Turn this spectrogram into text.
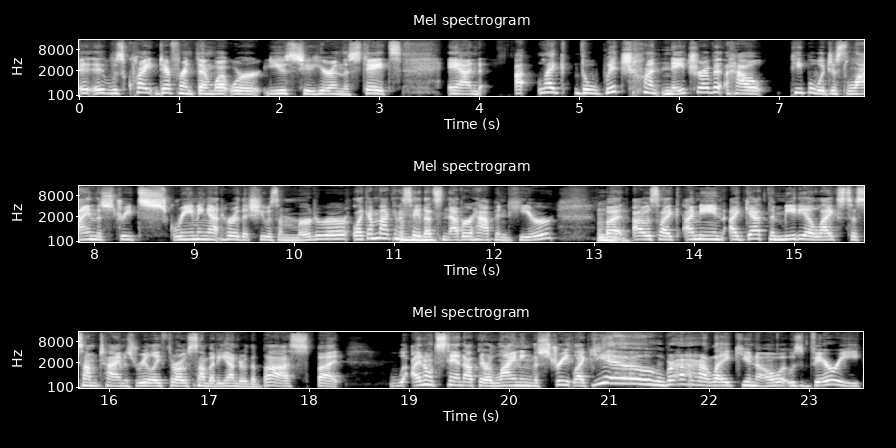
it was quite different than what we're used to here in the states, and uh, like the witch hunt nature of it, how people would just line the streets screaming at her that she was a murderer. Like, I'm not going to mm-hmm. say that's never happened here, mm-hmm. but I was like, I mean, I get the media likes to sometimes really throw somebody under the bus, but I don't stand out there lining the street like you, like you know. It was very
